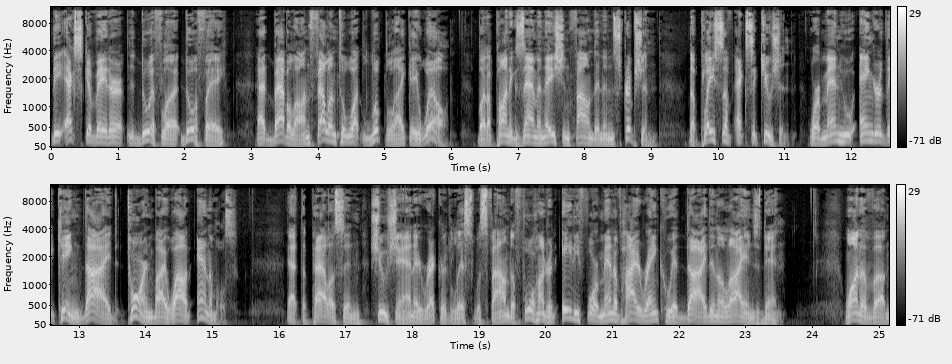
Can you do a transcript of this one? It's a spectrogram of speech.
The excavator Deucalion at Babylon fell into what looked like a well, but upon examination found an inscription, the place of execution, where men who angered the king died torn by wild animals. At the palace in Shushan, a record list was found of 484 men of high rank who had died in a lion's den. One of um,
